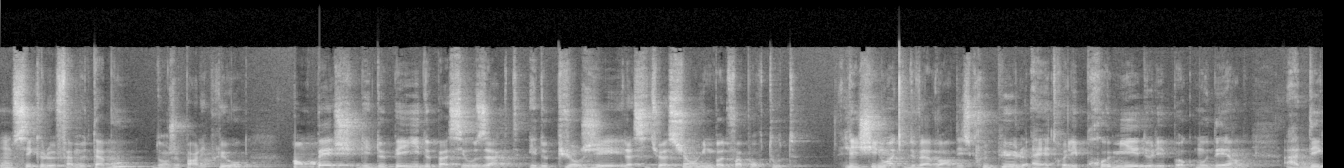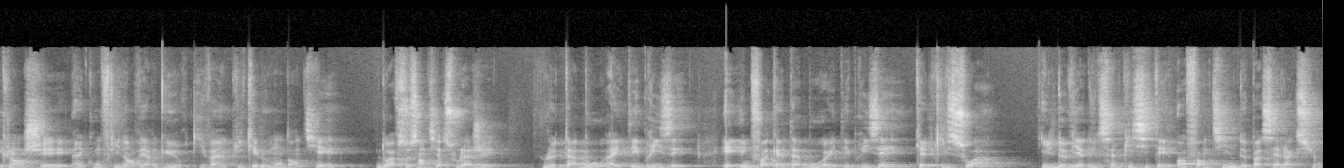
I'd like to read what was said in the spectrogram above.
on sait que le fameux tabou, dont je parlais plus haut, empêche les deux pays de passer aux actes et de purger la situation une bonne fois pour toutes. Les Chinois qui devaient avoir des scrupules à être les premiers de l'époque moderne à déclencher un conflit d'envergure qui va impliquer le monde entier, doivent se sentir soulagés. Le tabou a été brisé. Et une fois qu'un tabou a été brisé, quel qu'il soit, il devient d'une simplicité enfantine de passer à l'action.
